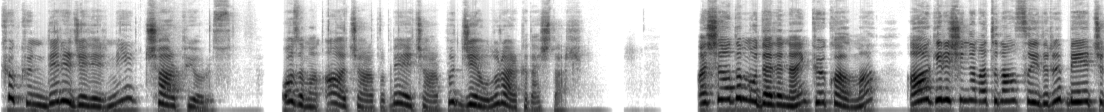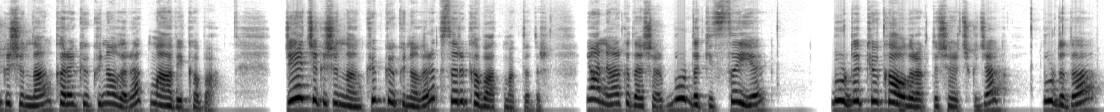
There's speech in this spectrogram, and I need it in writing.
kökün derecelerini çarpıyoruz. O zaman a çarpı b çarpı c olur arkadaşlar. Aşağıda modellenen kök alma a girişinden atılan sayıları b çıkışından kara kökünü alarak mavi kaba. C çıkışından küp kökünü alarak sarı kaba atmaktadır. Yani arkadaşlar buradaki sayı burada kök A olarak dışarı çıkacak. Burada da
